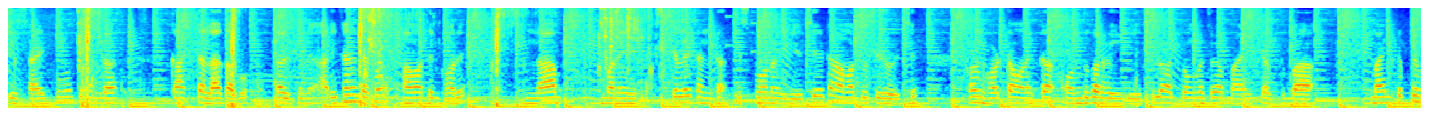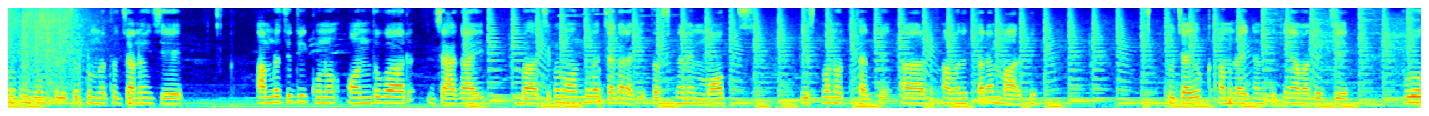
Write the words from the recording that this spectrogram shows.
যে সাইডগুলোতে আমরা কাঠটা লাগাবো তার জন্য। আর এখানে দেখো আমাদের ঘরে না মানে স্কেলেটনটা স্মন হয়ে গিয়েছে। এটা আমার দোষে হয়েছে। কারণ ঘরটা অনেকটা অন্ধকার হয়ে গিয়েছিল। আর তোমরা যারা মাইন্ড ক্রাফট বা মাইন্ড ক্রাফটের মতন গেম খেলেছো, তোমরা তো জানোই যে আমরা যদি কোনো অন্ধকার জায়গায় বা যে কোনো অন্ধকার জায়গা রাখি, তো সেখানে মবস রেসপন্ড হতে থাকবে আর আমাদের তারা মারবে। তো যাই হোক, আমরা এখান থেকে আমাদের যে পুরো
